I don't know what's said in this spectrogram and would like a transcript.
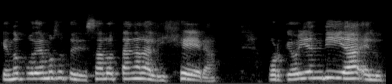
que no podemos utilizarlo tan a la ligera porque hoy en día el,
